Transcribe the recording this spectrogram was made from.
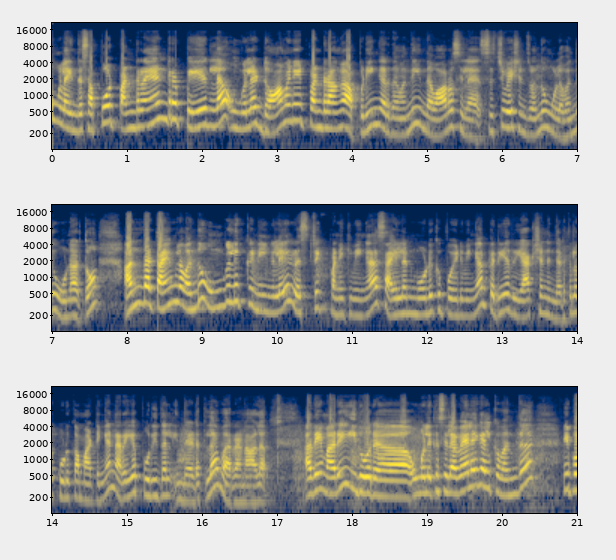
உங்களை இந்த சப்போர்ட் பண்ணுறேன்ற பேரில் உங்களை டாமினேட் பண்ணுறாங்க அப்படிங்கிறத வந்து இந்த வாரம் சில சுச்சுவேஷன்ஸ் வந்து உங்களை வந்து உணர்த்தும். அந்த டைமில் வந்து உங்களுக்கு நீங்களே ரெஸ்ட்ரிக்ட் பண்ணிக்குவீங்க. சைலண்ட் மோடுக்கு போயிடுவீங்க. பெரிய ரியாக்ஷன் இந்த இடத்துல கொடுக்க மாட்டீங்க. நிறைய புரிதல் இந்த இடத்துல வர்றனால. அதே மாதிரி இது ஒரு உங்களுக்கு சில வேலைகளுக்கு வந்து இப்போ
